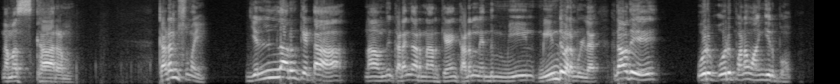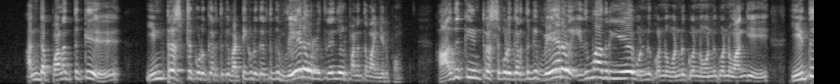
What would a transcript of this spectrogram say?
நமஸ்காரம். கடன் சுமை. எல்லாரும் கேட்டா நான் வந்து கடன்காரனா இருக்கேன் கடன்ல இருந்து மீன் மீண்டு வர முடியல. அதாவது ஒரு ஒரு பணம் வாங்கியிருப்போம். அந்த பணத்துக்கு இன்ட்ரெஸ்ட் கொடுக்கறதுக்கு வட்டி கொடுக்கறதுக்கு வேற ஒரு இடத்துலேருந்து ஒரு பணத்தை வாங்கியிருப்போம். அதுக்கு இன்ட்ரெஸ்ட் கொடுக்கறதுக்கு வேற இது மாதிரியே ஒன்றுக்கு ஒன்று ஒண்ணுக்கு ஒண்ணு ஒண்ணுக்கு ஒண்ணு வாங்கி இது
